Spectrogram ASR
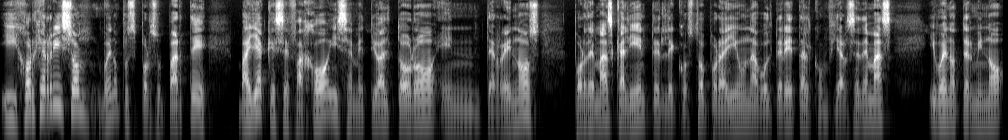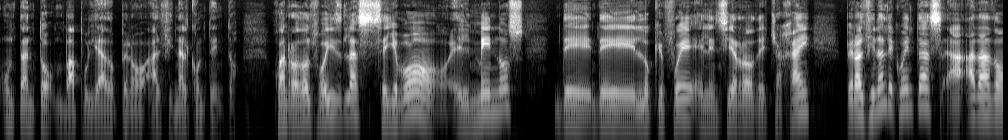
Y Jorge Rizo, bueno, pues por su parte, vaya que se fajó y se metió al toro en terrenos por demás calientes, le costó por ahí una voltereta al confiarse de más y bueno, terminó un tanto vapuleado, pero al final contento. Juan Rodolfo Islas se llevó el menos de, de lo que fue el encierro de Chajay, pero al final de cuentas ha, dado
